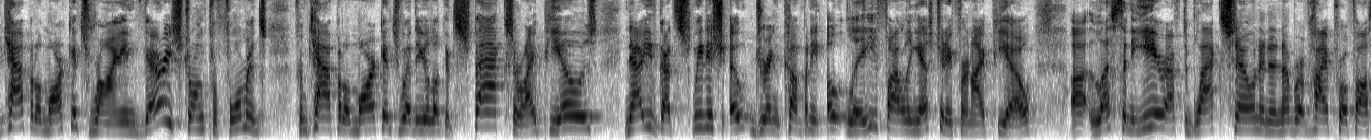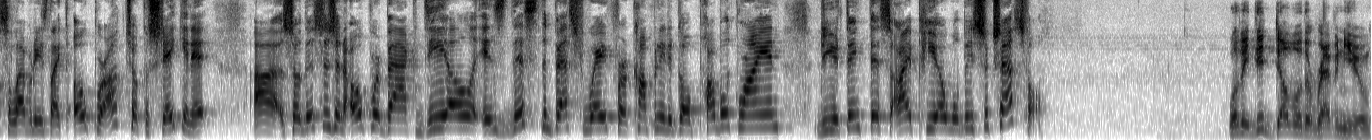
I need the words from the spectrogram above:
capital markets, Ryan, very strong performance from capital markets, whether you look at SPACs or IPOs. Now you've got Swedish oat drink company Oatly filing yesterday for an IPO, uh, less than a year after Blackstone and a number of high profile celebrities like Oprah took a stake in it. Uh, so this is an Oprah-backed deal. Is this the best way for a company to go public, Ryan? Do you think this IPO will be successful? Well, they did double the revenue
